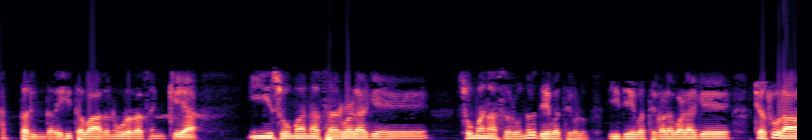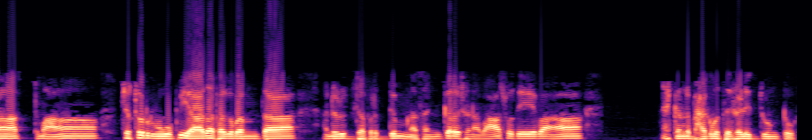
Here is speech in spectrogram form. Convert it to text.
ಹತ್ತರಿಂದ ರಹಿತವಾದ ನೂರರ ಸಂಖ್ಯೆಯ ಈ ಸುಮನಸರೊಳಗೆ, ಸುಮನಸರು ಅಂದ್ರೆ ದೇವತೆಗಳು. ಈ ದೇವತೆಗಳ ಒಳಗೆ ಚತುರಾತ್ಮ, ಚತುರ್ರೂಪಿಯಾದ ಭಗವಂತ, ಅನಿರುದ್ಧ ಪ್ರದ್ಯುಮ್ನ ಸಂಕರ್ಷಣ ವಾಸುದೇವ ಯಾಕಂದ್ರೆ ಭಾಗವತರು ಹೇಳಿದ್ದುಂಟು.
